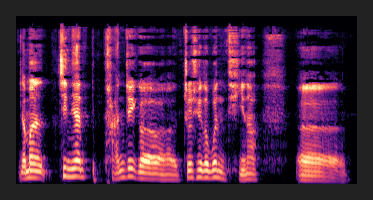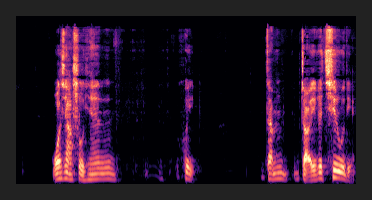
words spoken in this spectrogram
那么今天谈这个哲学的问题呢，呃，我想首先会咱们找一个切入点，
